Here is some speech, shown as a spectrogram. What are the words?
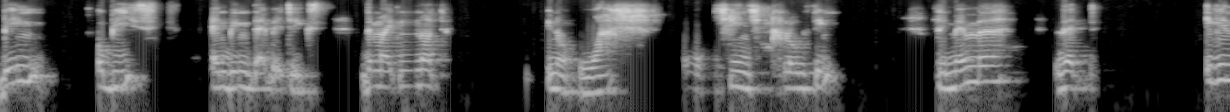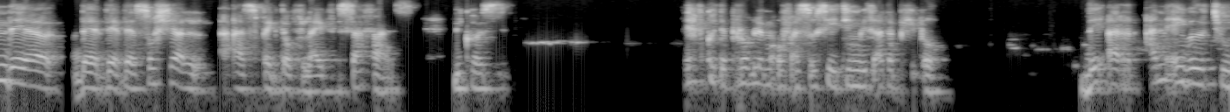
Being obese and being diabetics, they might not, you know, wash or change clothing. Remember that even their, their, their, their social aspect of life suffers because they've got the problem of associating with other people they are unable to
